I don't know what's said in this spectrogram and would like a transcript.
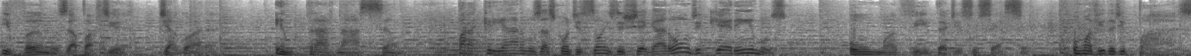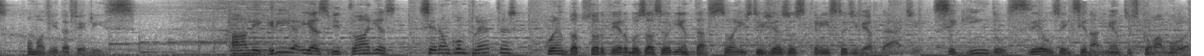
E vamos, a partir de agora, entrar na ação para criarmos as condições de chegar onde queremos. Uma vida de sucesso, uma vida de paz, uma vida feliz. A alegria e as vitórias serão completas quando absorvermos as orientações de Jesus Cristo de verdade, seguindo os seus ensinamentos com amor.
